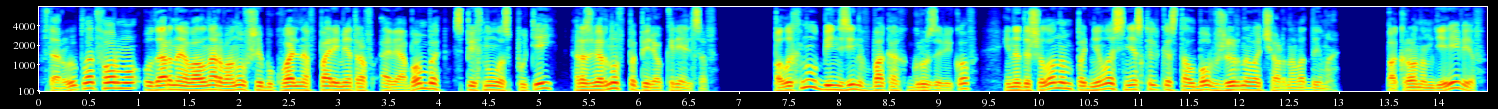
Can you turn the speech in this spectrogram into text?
Вторую платформу ударная волна, рванувшей буквально в паре метров авиабомбы, спихнула с путей, развернув поперек рельсов. Полыхнул бензин в баках грузовиков, и над эшелоном поднялось несколько столбов жирного черного дыма. По кронам деревьев,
